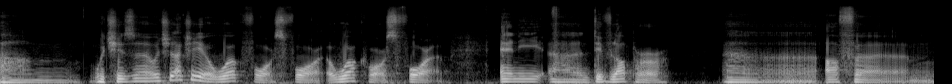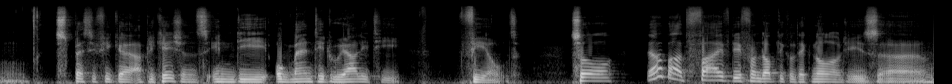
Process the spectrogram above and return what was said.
um, which is uh, which is actually a workforce for a workhorse for any uh, developer uh, of um, specific uh, applications in the augmented reality field. So there are about five different optical technologies uh,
